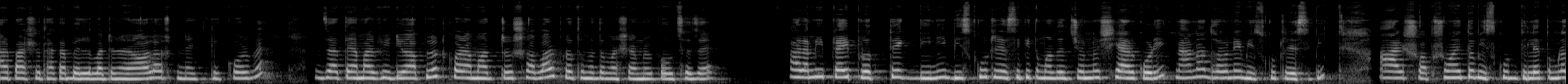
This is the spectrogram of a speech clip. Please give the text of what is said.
আর পাশে থাকা বেল বাটনের অল অপশনে ক্লিক করবে, যাতে আমার ভিডিও আপলোড করা মাত্র সবার প্রথমে তোমার সামনে পৌঁছে যায়। আর আমি প্রায় প্রত্যেক দিনই বিস্কুট রেসিপি তোমাদের জন্য শেয়ার করি, নানা ধরনের বিস্কুট রেসিপি আর সব সময় তো বিস্কুট দিলে তোমরা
